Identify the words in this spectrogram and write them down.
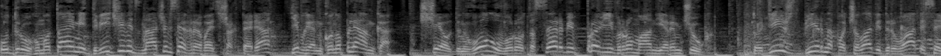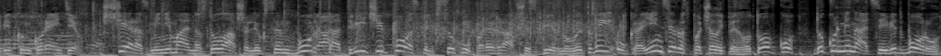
У другому таймі двічі відзначився гравець Шахтаря Євген Коноплянка. Ще один гол у ворота сербів провів Роман Яремчук. Тоді ж збірна почала відриватися від конкурентів. Ще раз мінімально здолавши Люксембург та двічі поспіль в суху перегравши збірну Литви, українці розпочали підготовку до кульмінації відбору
